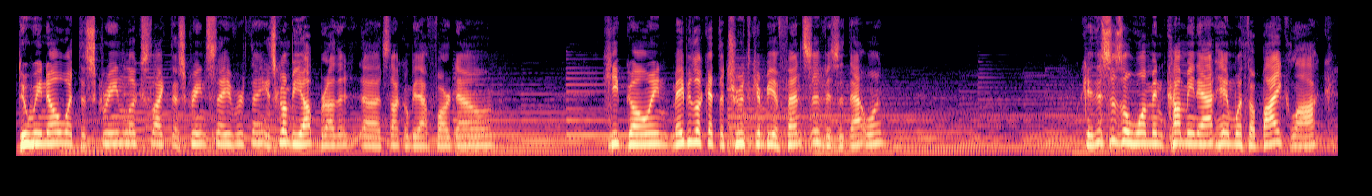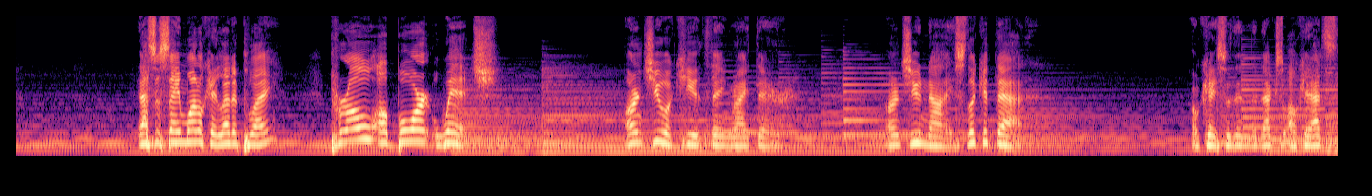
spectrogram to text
Do we know what the screen looks like, the screensaver thing? It's going to be up, brother. Uh, it's not going to be that far down. Keep going. Maybe look at the truth can be offensive. Is it that one? Okay, this is a woman coming at him with a bike lock. That's the same one. Okay, let it play. Pro abort witch. Aren't you a cute thing right there? Aren't you nice? Look at that. Okay, so then the next okay, that's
